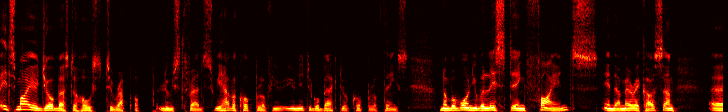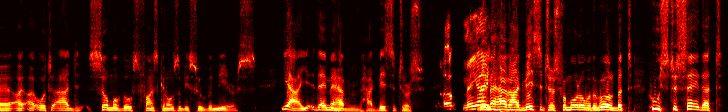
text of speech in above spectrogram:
It's my job as the host to wrap up loose threads. We have a couple of you. You need to go back to a couple of things. Number one, you were listing finds in the Americas, and uh, I, I, ought to add some of those finds can also be souvenirs. Yeah, they may have had visitors. Uh, may they may have had visitors from all over the world, but who's to say that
